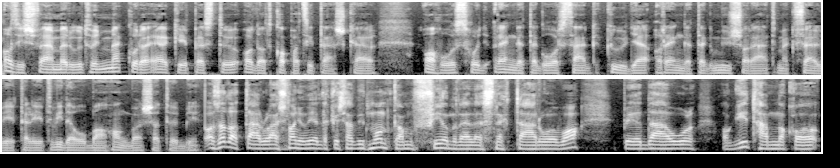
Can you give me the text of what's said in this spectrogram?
az is felmerült, hogy mekkora elképesztő adatkapacitás kell ahhoz, hogy rengeteg ország küldje a rengeteg műsorát, meg felvételét videóban, hangban, stb. Az adattárolás nagyon érdekes, amit mondtam, filmre lesznek tárolva. Például a GitHubnak a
